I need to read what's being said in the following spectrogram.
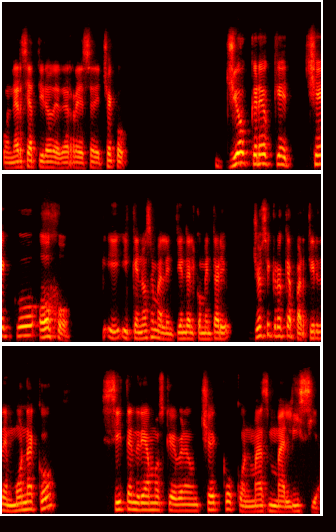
ponerse a tiro de DRS de Checo. Yo creo que Checo, ojo, y, que no se malentienda el comentario, yo sí creo que a partir de Mónaco sí tendríamos que ver a un Checo con más malicia,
